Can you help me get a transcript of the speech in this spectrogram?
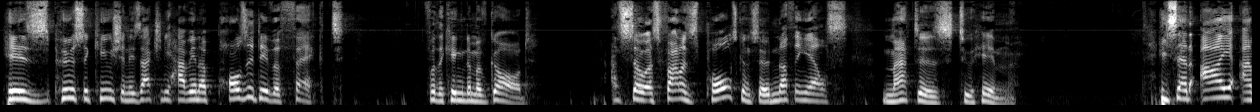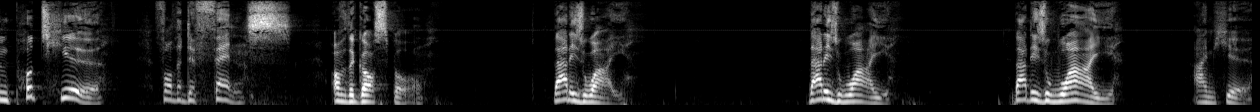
his persecution is actually having a positive effect for the kingdom of God. And so, as far as Paul's concerned, nothing else matters to him. He said, I am put here for the defense of the gospel. That is why. That is why. That is why I'm here.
